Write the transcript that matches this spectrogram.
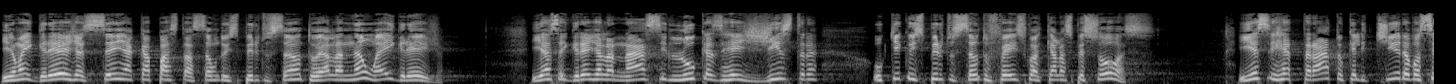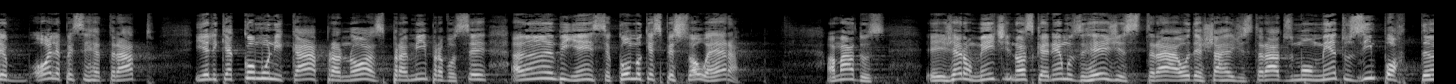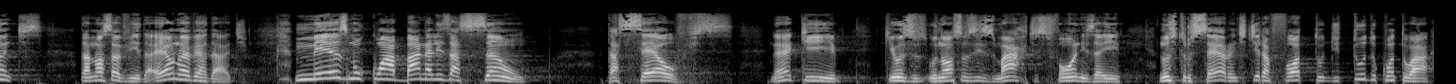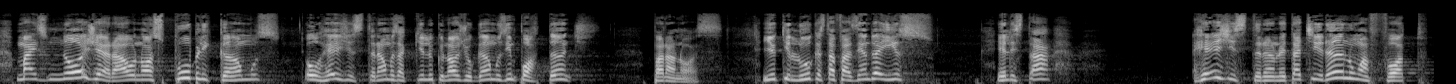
E uma igreja sem a capacitação do Espírito Santo, ela não é igreja. E essa igreja, ela nasce, Lucas registra o que, que o Espírito Santo fez com aquelas pessoas. E esse retrato que ele tira, você olha para esse retrato, e ele quer comunicar para nós, para mim, para você, a ambiência, como que esse pessoal era. Amados, geralmente nós queremos registrar ou deixar registrados momentos importantes da nossa vida. É ou não é verdade? Mesmo com a banalização das selfies, né, que, que os, os nossos smartphones aí nos trouxeram, a gente tira foto de tudo quanto há, mas no geral nós publicamos ou registramos aquilo que nós julgamos importante para nós. E o que Lucas está fazendo é isso. Ele está registrando, ele está tirando uma foto.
